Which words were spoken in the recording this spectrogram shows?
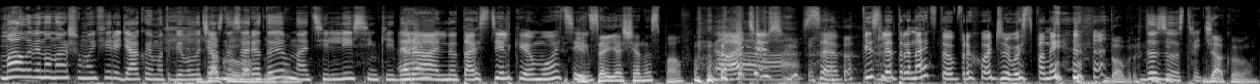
Малові на нашому ефірі. Дякуємо тобі величезно. Дякую вам Зарядив дуже. на цілісінький день. Реально, та стільки емоцій. І це я ще не спав. Бачиш? Все. Після 13-го приходжу виспаний. Добре. До зустрічі. Дякую вам.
